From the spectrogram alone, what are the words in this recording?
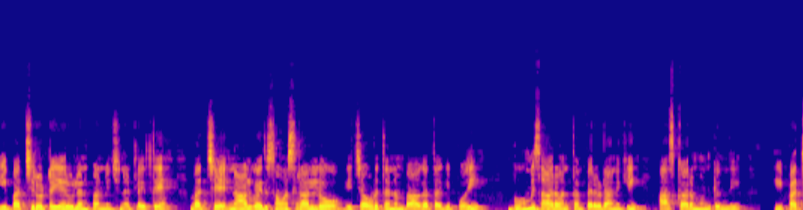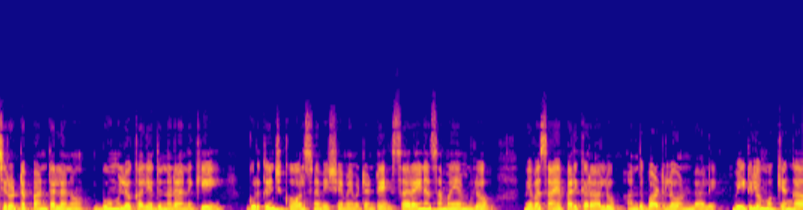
ఈ పచ్చి రొట్టె ఎరువులను పండించినట్లయితే వచ్చే నాలుగైదు సంవత్సరాల్లో ఈ చౌడుతనం బాగా తగ్గిపోయి భూమి సారవంతం పెరగడానికి ఆస్కారం ఉంటుంది. ఈ పచ్చిరొట్ట పంటలను భూమిలో కలియదున్నడానికి గుర్తుంచుకోవాల్సిన విషయం ఏమిటంటే సరైన సమయంలో వ్యవసాయ పరికరాలు అందుబాటులో ఉండాలి. వీటిలో ముఖ్యంగా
